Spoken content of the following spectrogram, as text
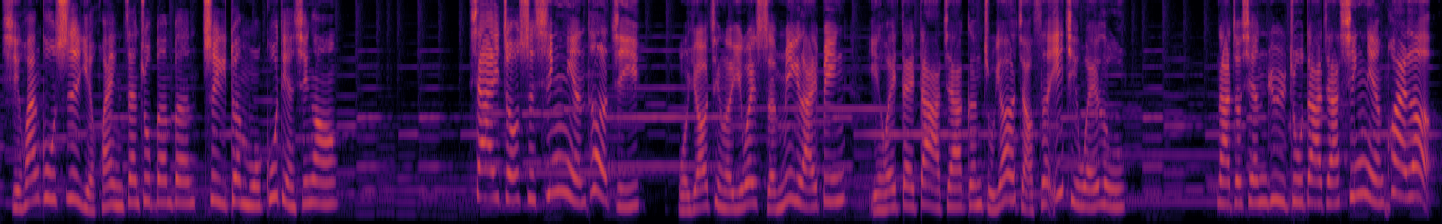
喜欢故事也欢迎赞助奔奔吃一顿蘑菇点心哦。下一周是新年特辑，我邀请了一位神秘来宾，也会带大家跟主要的角色一起围炉，那就先预祝大家新年快乐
